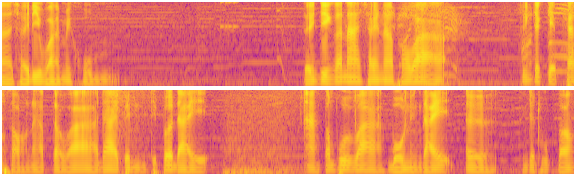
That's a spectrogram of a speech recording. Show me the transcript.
่าใช้ดีวายไม่คุ้ม แต่จริงๆก็น่าใช้นะ เพราะว่าถึงจะเก็บแค่ 2 นะครับ แต่ว่าได้เป็นทริปเปิลไดอะ ต้องพูดว่าโบวกหนึ่งไดเออ ถึงจะถูกต้อง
